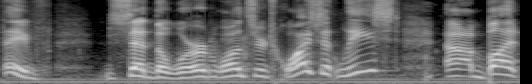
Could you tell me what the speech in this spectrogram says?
they've said the word once or twice at least, uh, but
